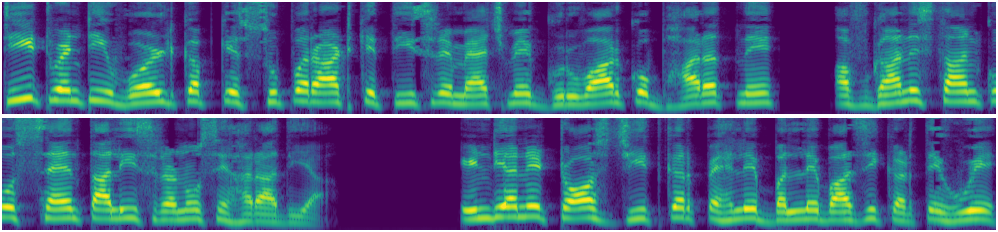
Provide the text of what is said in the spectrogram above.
टी ट्वेंटी वर्ल्ड कप के सुपर आठ के तीसरे मैच में गुरुवार को भारत ने अफ़गानिस्तान को सैंतालीस रनों से हरा दिया। इंडिया ने टॉस जीतकर पहले बल्लेबाजी करते हुए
